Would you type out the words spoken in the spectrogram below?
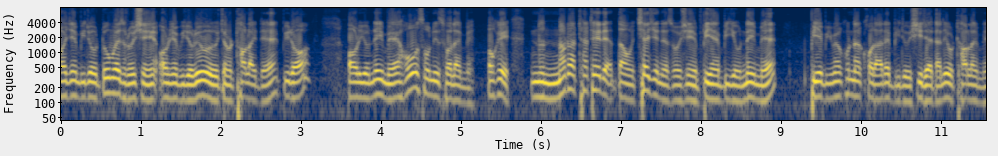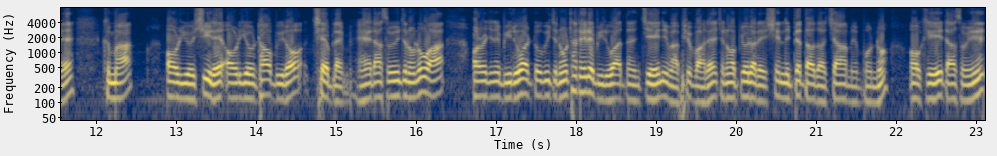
original ဗီဒီယိုတိုးမယ်ဆိုလို့ရှိရင် original ဗီဒီယိုတွေကိုကျွန်တော်ထောက်လိုက်တယ်ပြီးတော့ audio နှိပ်မယ်ဟိုးဆုံးနေဆွဲလိုက်မယ် okay နောက်တော့ထပ်ထည့်တဲ့အတောင်ချက်ချင်တယ်ဆိုရှင် PNB ကိုနှိပ်မယ် PNB မှာခုနခေါ်ထားတဲ့ဗီဒီယိုရှိတယ်ဒါလေးကိုထောက်လိုက်မယ်ခမ audio ရှိတယ် audio ထောက်ပြီးတော့ချက်ပလိုက်မယ်အဲဒါဆိုရင်ကျွန်တော်တို့က original video ကတိုးပြီးကျွန်တော်ထပ်ထည့်တဲ့ video ကအတန်ကျဲနေမှာဖြစ်ပါတယ်ကျွန်တော်ပြောတာတွေရှင်းလင်းပြတ်သားတော့ကြားရမယ်ပေါ့နော် okay ဒါဆိုရင်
